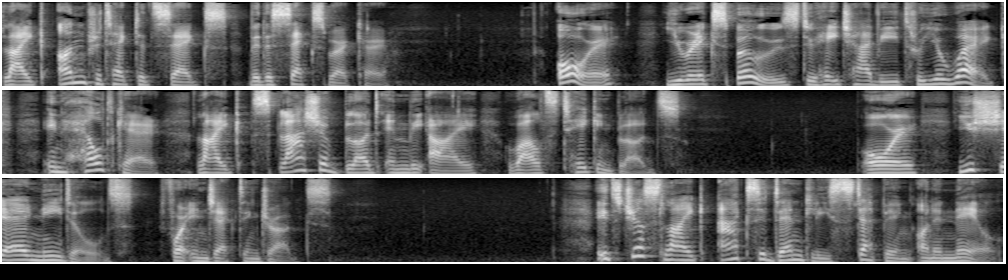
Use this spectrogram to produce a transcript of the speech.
like unprotected sex with a sex worker. Or you were exposed to HIV through your work in healthcare, like splash of blood in the eye whilst taking bloods. Or you share needles for injecting drugs. It's just like accidentally stepping on a nail.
